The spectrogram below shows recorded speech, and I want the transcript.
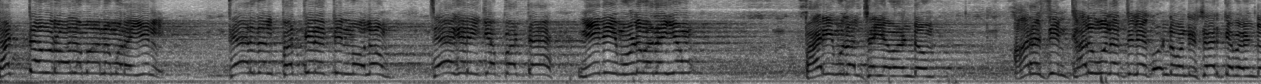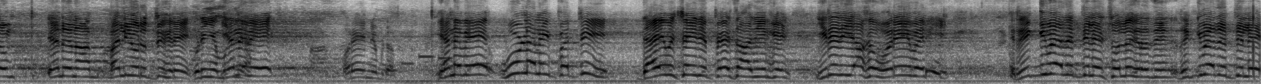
சட்டவிரோதமான முறையில் தேர்தல் பத்திரத்தின் மூலம் சேகரிக்கப்பட்ட நிதி முழுவதையும் பறிமுதல் செய்ய வேண்டும். அரசின் கருவூலத்திலே கொண்டு வந்து சேர்க்க வேண்டும் என்று நான் வலியுறுத்துகிறேன். எனவே ஒரே நிமிடம். எனவே ஊழலை பற்றி தயவு செய்து பேசாதீர்கள். இறுதியாக ஒரே வரி. ரிக்வேதத்திலே சொல்லுகிறது ரிக்வேதத்திலே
